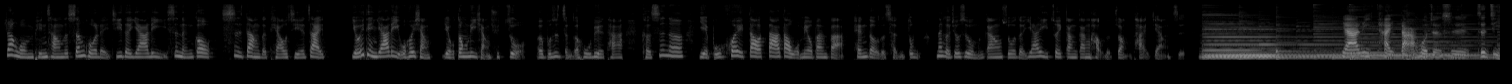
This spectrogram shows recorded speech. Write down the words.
让我们平常的生活累积的压力是能够适当的调节在有一点压力，我会想有动力想去做，而不是整个忽略它。可是呢，也不会到大到我没有办法 handle 的程度。那个就是我们刚刚说的压力最刚刚好的状态，这样子。压力太大，或者是自己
